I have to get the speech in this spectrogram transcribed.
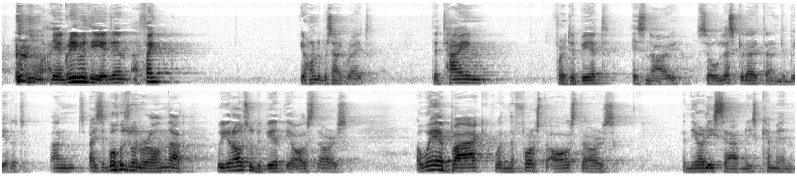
I agree with you, Adrian. I think you're hundred percent right. The time for debate is now. So let's get out there and debate it. And I suppose when we're on that, we can also debate the All Stars. A way back when the first All Stars in the early seventies came in,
